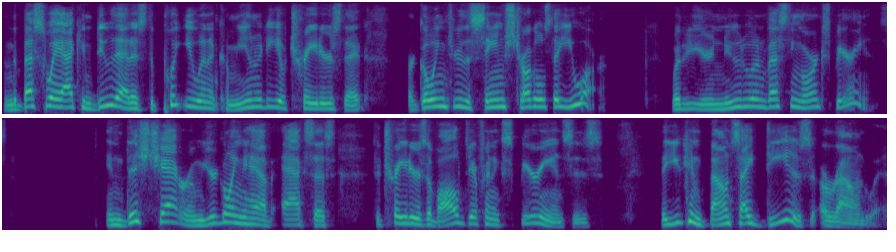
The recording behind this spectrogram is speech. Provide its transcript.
And the best way I can do that is to put you in a community of traders that are going through the same struggles that you are, whether you're new to investing or experienced. In this chat room, you're going to have access to traders of all different experiences that you can bounce ideas around with.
